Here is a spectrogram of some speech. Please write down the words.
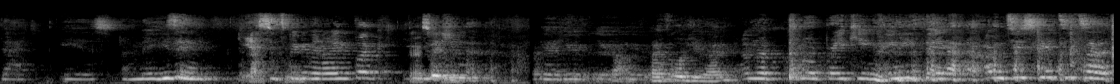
That is amazing. Yes, it's bigger than I like That's envisioned. Yeah, you, you, you. That's all you had. I'm not, I'm not breaking anything. I'm too scared to touch.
